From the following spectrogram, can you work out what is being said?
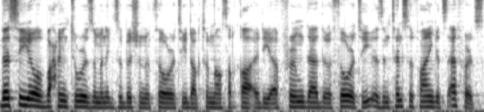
The CEO of Bahrain Tourism and Exhibition Authority, Dr. Nasser Qaidi, affirmed that the authority is intensifying its efforts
